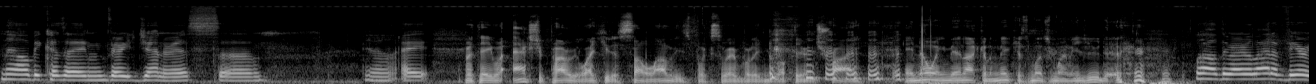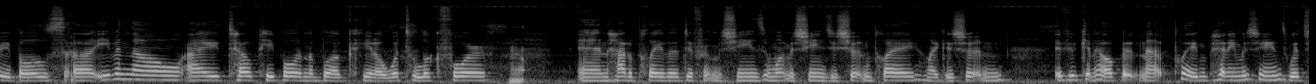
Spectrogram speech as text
No, because I'm very generous. Um, you know, I But they would actually probably like you to sell a lot of these books so everybody can go up there and try, and knowing they're not going to make as much money as you did. well, there are a lot of variables. Uh, even though I tell people in the book, you know, what to look for yeah. and how to play the different machines and what machines you shouldn't play. Like you shouldn't, if you can help it, not play penny machines, which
